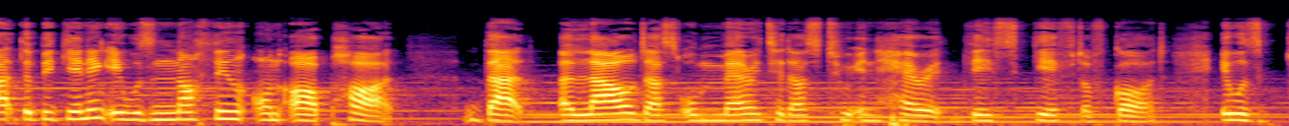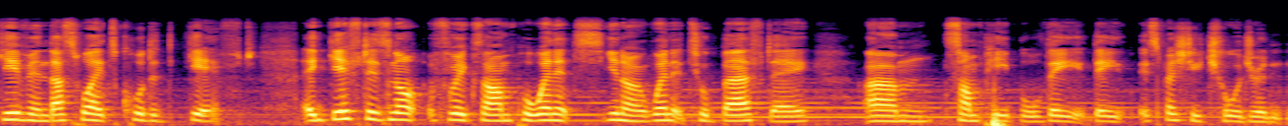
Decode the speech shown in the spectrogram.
at the beginning, it was nothing on our part that allowed us or merited us to inherit this gift of God. It was given. That's why it's called a gift. A gift is not, for example, when it's, you know, when it's your birthday, um, some people they they especially children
